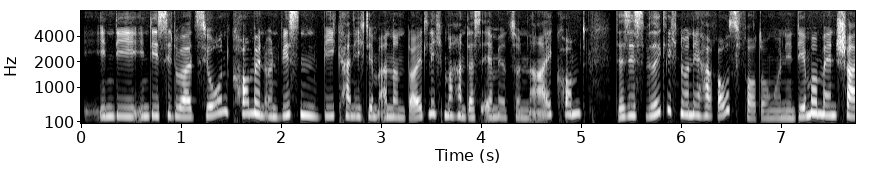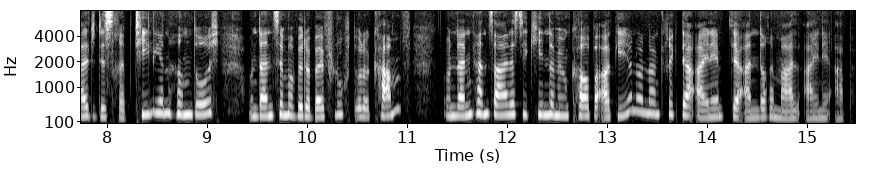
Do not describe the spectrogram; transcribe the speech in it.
in die, in die Situation kommen und wissen, wie kann ich dem anderen deutlich machen, dass er mir zu nahe kommt, das ist wirklich nur eine Herausforderung. Und in dem Moment schaltet das Reptilienhirn durch und dann sind wir wieder bei Flucht oder Kampf. Und dann kann sein, dass die Kinder mit dem Körper agieren und dann kriegt der eine, der andere mal eine ab.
